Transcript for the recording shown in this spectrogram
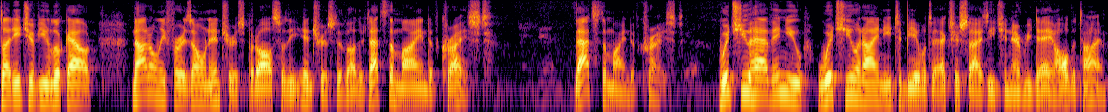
Let each of you look out not only for his own interest, but also the interest of others. That's the mind of Christ. That's the mind of Christ, which you have in you, which you and I need to be able to exercise each and every day, all the time.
